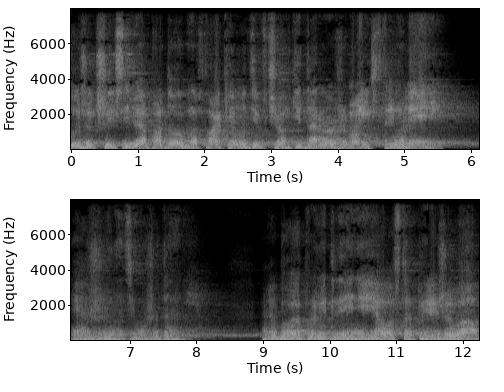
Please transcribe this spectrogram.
выжигшей себя подобно факелу девчонки дороже моих стремлений? Я жил этим ожиданием. Любое промедление я остро переживал,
